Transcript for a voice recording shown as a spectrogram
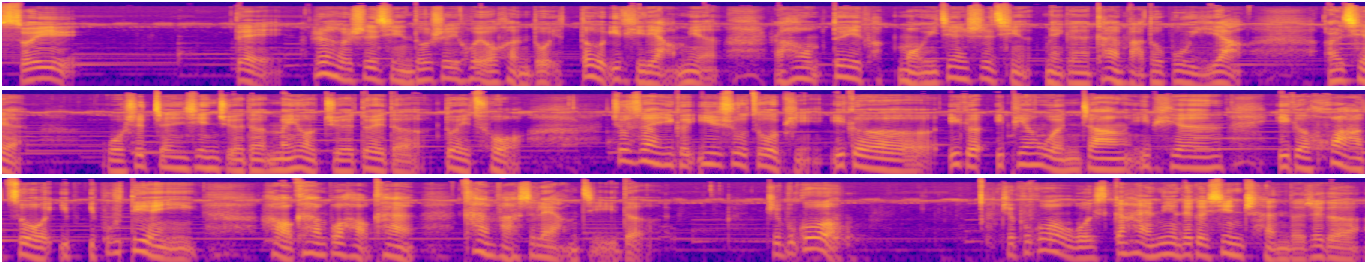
所以，对。任何事情都是会有很多，都有一体两面。然后对某一件事情，每个人看法都不一样。而且我是真心觉得没有绝对的对错。就算一个艺术作品，一个一个一篇文章，一篇一个画作，一一部电影，好看不好看，看法是两极的。只不过，只不过我刚才念这个姓陈的这个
